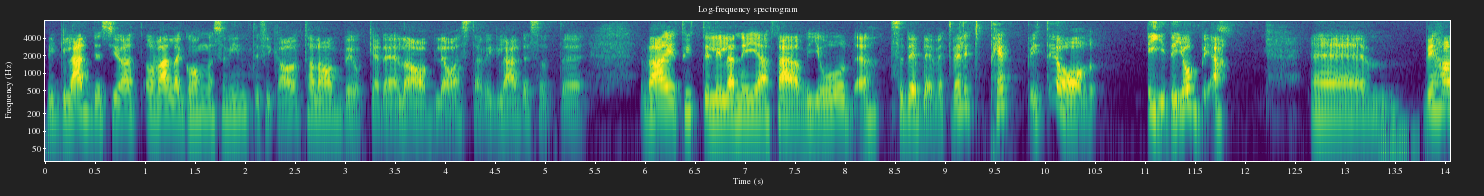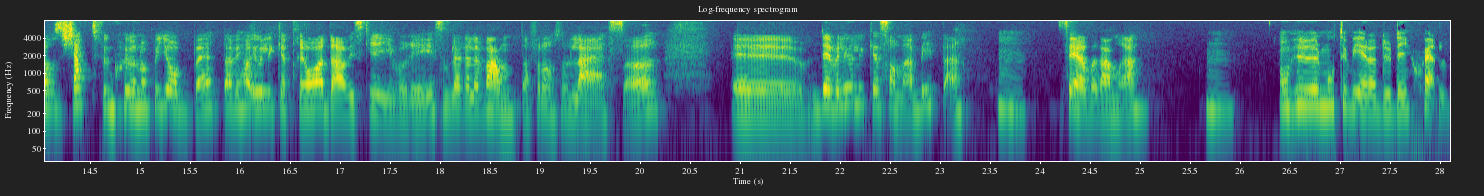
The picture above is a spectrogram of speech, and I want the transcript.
Vi gladdes ju att, av alla gånger som vi inte fick avtal avbokade eller avblåsta. Vi gladdes åt eh, varje pyttelilla nya affär vi gjorde. Så det blev ett väldigt peppigt år i det jobbiga. Eh, vi har chattfunktioner på jobbet där vi har olika trådar vi skriver i som blir relevanta för de som läser. Eh, det är väl olika sådana bitar. Mm. Ser varandra. Mm. Och hur motiverar du dig själv?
